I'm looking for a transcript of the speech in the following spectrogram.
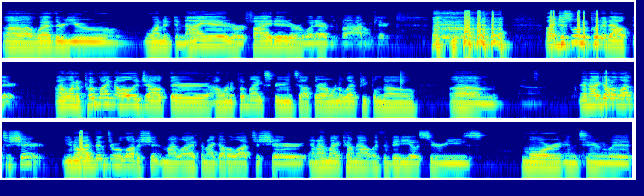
Uh, whether you want to deny it or fight it or whatever, I don't care. I just want to put it out there. I want to put my knowledge out there. I want to put my experience out there. I want to let people know. Um, and I got a lot to share. You know, I've been through a lot of shit in my life and I got a lot to share. And I might come out with a video series more in tune with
